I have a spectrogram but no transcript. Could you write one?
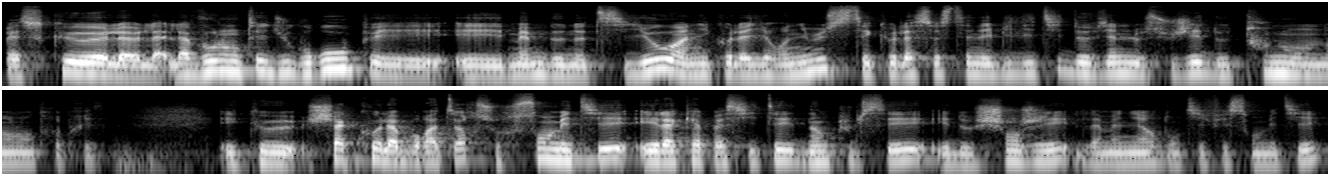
Parce que la, volonté du groupe et, même de notre CEO, hein, Nicolas Hieronymus, c'est que la sustainability devienne le sujet de tout le monde dans l'entreprise. Et que chaque collaborateur sur son métier ait la capacité d'impulser et de changer la manière dont il fait son métier.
